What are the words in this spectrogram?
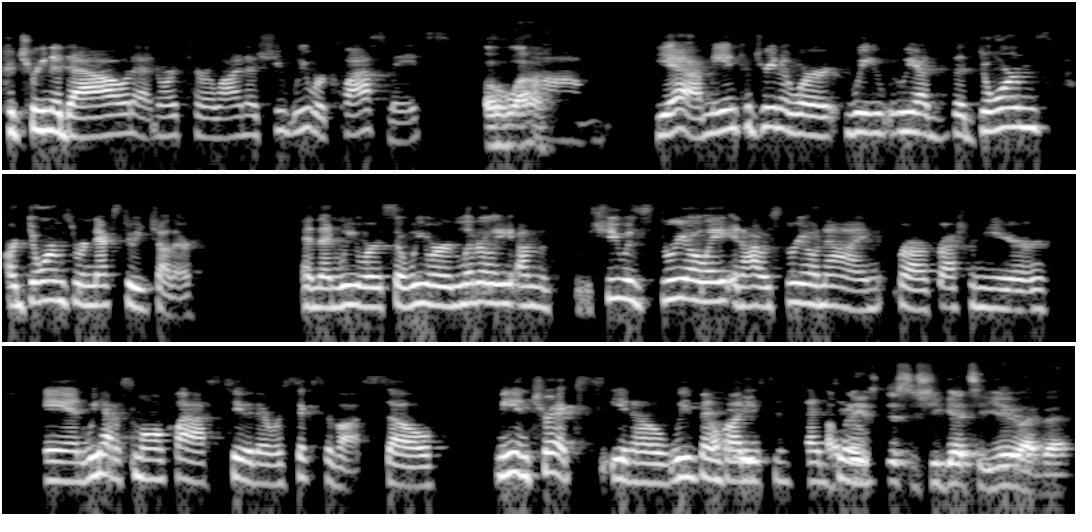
Katrina Dowd at North Carolina. She we were classmates. Oh wow. Um, yeah, me and Katrina were we we had the dorms. Our dorms were next to each other, and then we were so we were literally on the. She was 308 and I was 309 for our freshman year, and we had a small class too. There were six of us, so me and Trix, you know, we've been how buddies many, since then how too. How many assists did she get to you? I bet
